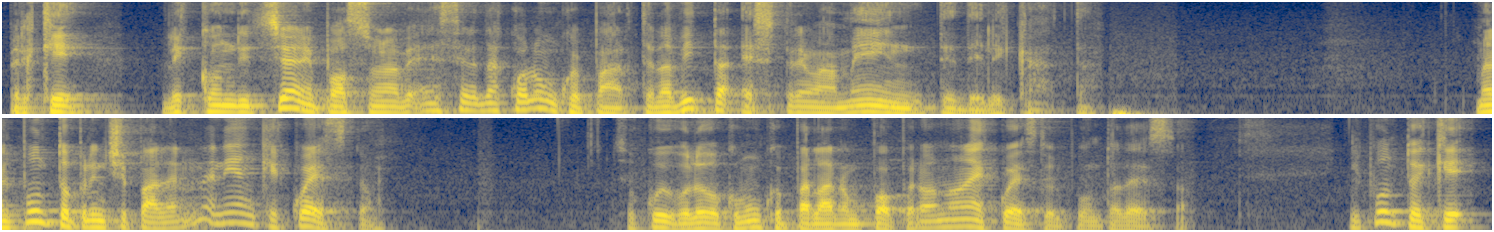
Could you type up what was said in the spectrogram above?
Perché le condizioni possono essere da qualunque parte, la vita è estremamente delicata. Ma il punto principale non è neanche questo, su cui volevo comunque parlare un po', però non è questo il punto adesso. Il punto è che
